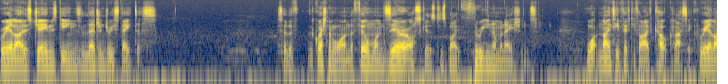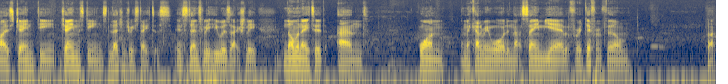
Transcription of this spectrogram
realized James Dean's legendary status? So the, the question number one: the film won zero Oscars despite three nominations. What 1955 cult classic realized James, Dean, James Dean's legendary status? Incidentally, he was actually nominated and won an Academy Award in that same year, but for a different film, but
